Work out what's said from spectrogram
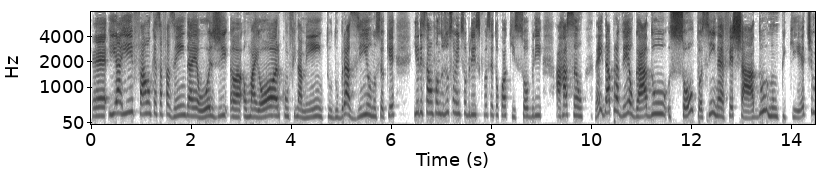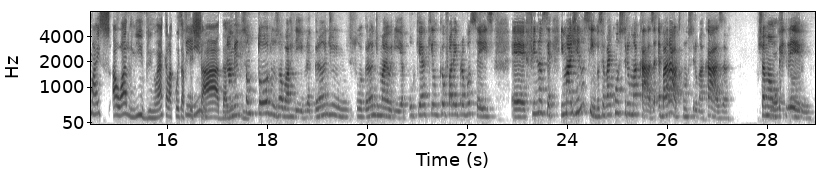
É, e aí falam que essa fazenda é hoje uh, o maior confinamento do Brasil, não sei o quê. E eles estavam falando justamente sobre isso que você tocou aqui, sobre a ração. Né? E dá para ver o gado solto, assim, né? Fechado num piquete, mas ao ar livre, não é aquela coisa Sim, fechada. Os treinamentos são todos ao ar livre, a grande, sua grande maioria, porque é aquilo que eu falei para vocês. É, financeiro. Imagina assim, você vai construir uma casa. É barato construir uma casa? Chamar um pedreiro?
